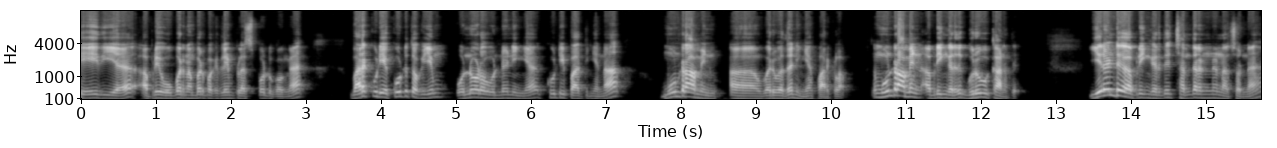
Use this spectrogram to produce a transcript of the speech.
தேதியை அப்படியே ஒவ்வொரு நம்பர் பக்கத்துலேயும் ப்ளஸ் போட்டுக்கோங்க. வரக்கூடிய கூட்டுத்தொகையும் ஒன்னோட ஒன்று நீங்கள் கூட்டி பார்த்தீங்கன்னா மூன்றாம் எண் வருவதை நீங்கள் பார்க்கலாம். மூன்றாம் எண் அப்படிங்கிறது குருவுக்கானது. இரண்டு அப்படிங்கிறது சந்திரன்னு நான் சொன்னேன்.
